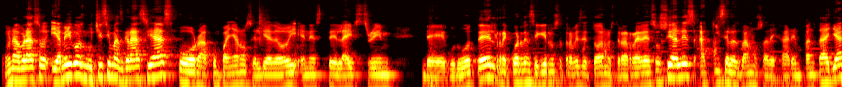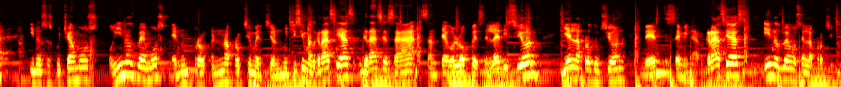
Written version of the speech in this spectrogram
Un abrazo y amigos, muchísimas gracias por acompañarnos el día de hoy en este live stream de Guru Hotel. Recuerden seguirnos a través de todas nuestras redes sociales. Aquí se las vamos a dejar en pantalla y nos escuchamos y nos vemos en, un en una próxima edición. Muchísimas gracias. Gracias a Santiago López en la edición y en la producción de este seminar. Gracias y nos vemos en la próxima.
